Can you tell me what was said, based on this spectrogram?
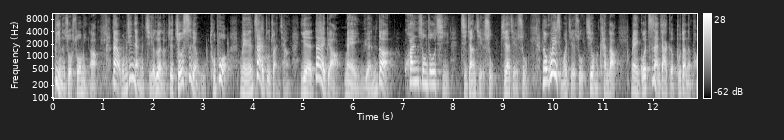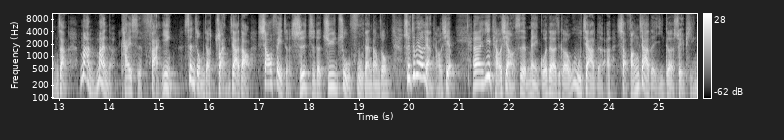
并的做说明啊。但我们先讲个结论啊，就九四点五突破，美元再度转强，也代表美元的宽松周期即将结束，即将结束。那为什么会结束？其实我们看到美国资产价格不断的膨胀，慢慢的开始反映。甚至我们叫转嫁到消费者实质的居住负担当中，所以这边有两条线，呃，一条线啊是美国的这个物价的呃消房价的一个水平，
